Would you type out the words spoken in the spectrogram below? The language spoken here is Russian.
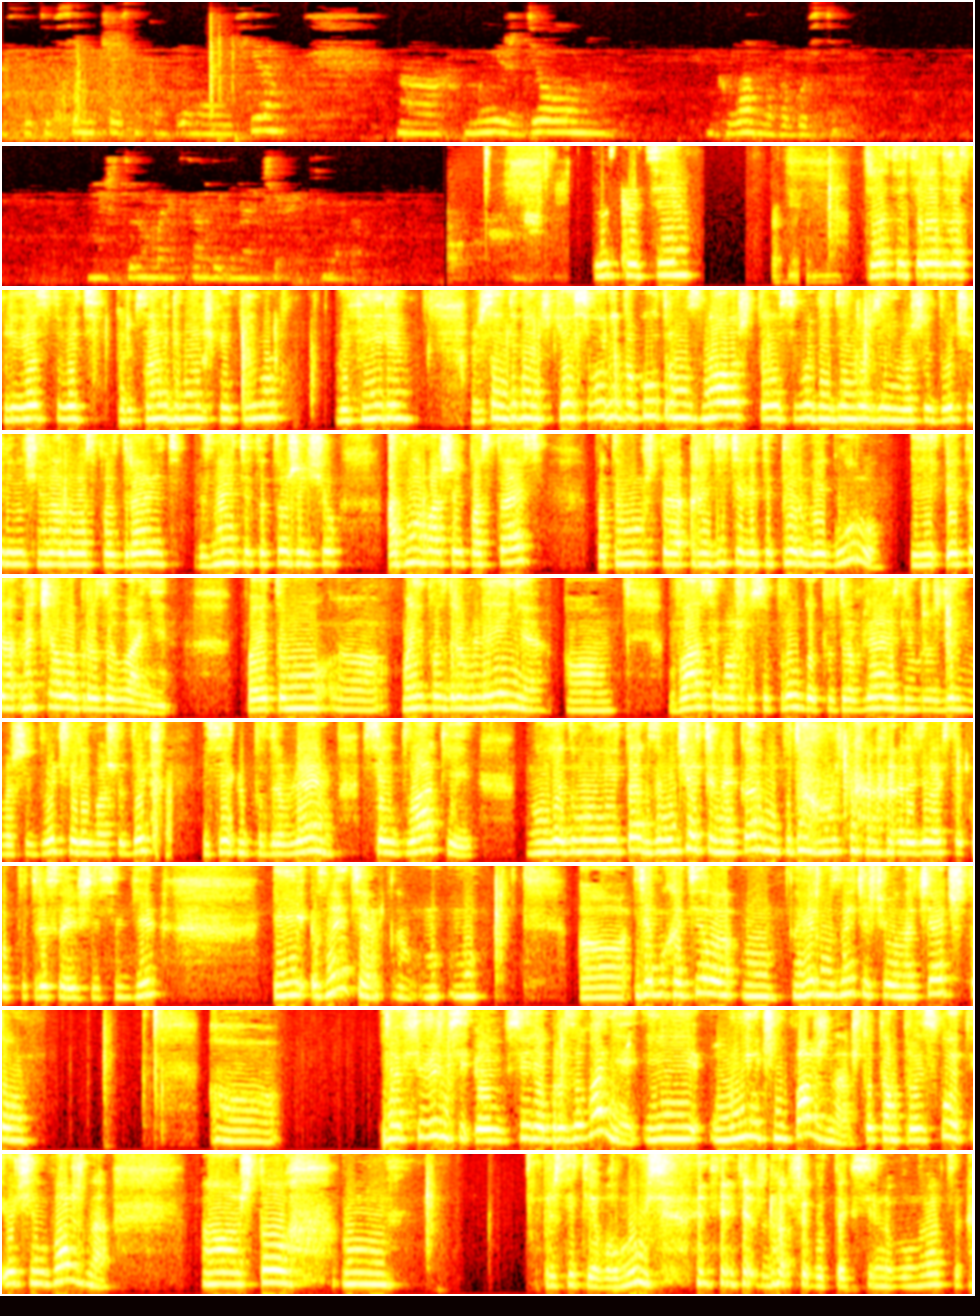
Здравствуйте всем участникам прямого эфира. А, мы ждем главного гостя. Мы ждем Александра Геннадьевича Хакимова. Здравствуйте. Здравствуйте, рад вас приветствовать. Александр Геннадьевич Хакимов в эфире. Александр Геннадьевич, я сегодня только утром узнала, что сегодня день рождения вашей дочери. Очень рада вас поздравить. Вы знаете, это тоже еще одна ваша ипостась, потому что родители — это первые гуру, и это начало образования. Поэтому э, мои поздравления э, вас и вашу супругу. Поздравляю с днем рождения вашей дочери. Вашу дочь, естественно, поздравляем. Всех благ ей. Ну, я думаю, у нее и так замечательная карма, потому что она родилась в такой потрясающей семье. И знаете, э, я бы хотела, наверное, знаете, с чего начать, что э, я всю жизнь э, в сфере образования, и мне очень важно, что там происходит, и очень важно, а, что... Простите, я волнуюсь, я не ожидала, что буду так сильно волноваться.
